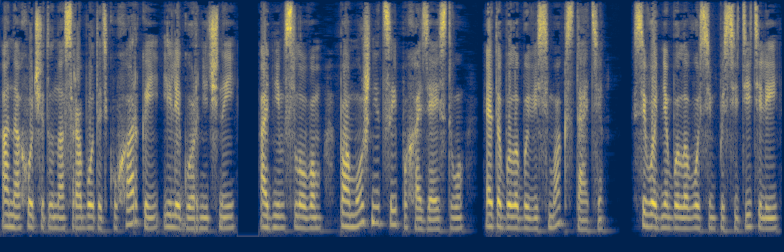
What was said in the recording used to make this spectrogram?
Она хочет у нас работать кухаркой или горничной. Одним словом, помощницей по хозяйству. Это было бы весьма кстати. Сегодня было восемь посетителей,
